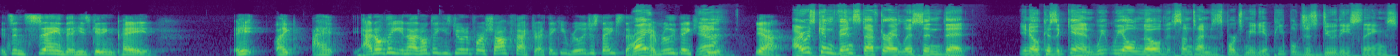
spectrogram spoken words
It's insane that he's getting paid. He like I I don't think you know I don't think he's doing it for a shock factor. I think he really just thinks that. Right. I really think yeah. He, yeah. I was convinced after I listened that you know because again we we all know that sometimes in sports media people just do these things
